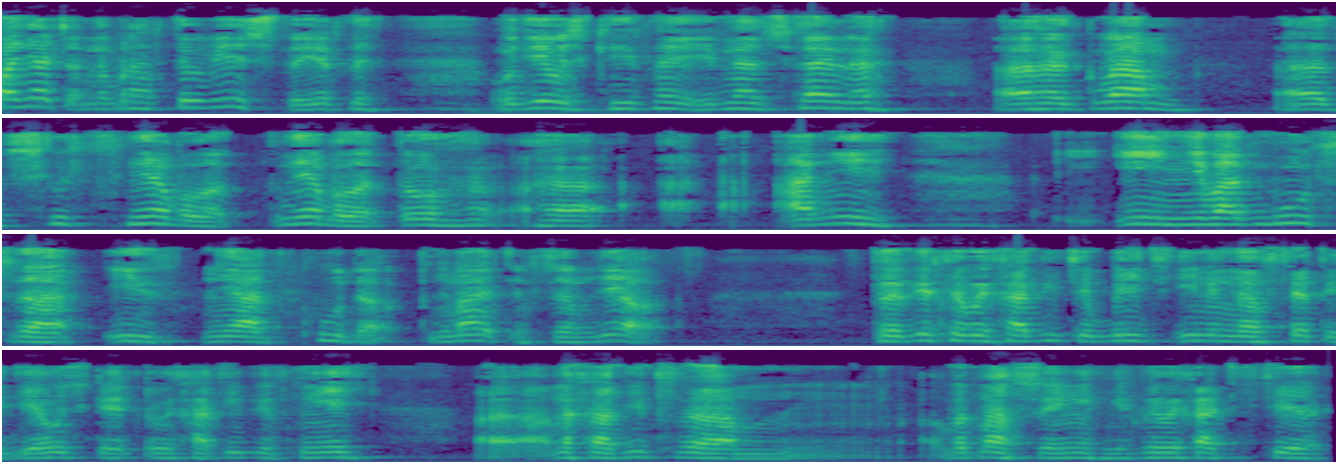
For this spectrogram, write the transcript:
понять одну простую вещь, что если у девушки изначально э, к вам э, чувств не было, не было, то э, они и не возьмутся из ниоткуда, понимаете, в чем дело. То есть, если вы хотите быть именно с этой девочкой, если вы хотите с ней э, находиться э, в отношениях, если вы хотите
